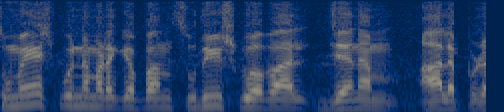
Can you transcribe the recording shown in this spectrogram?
സുമേഷ് പുന്നമടയ്ക്കൊപ്പം സുധീഷ് ഗോപാൽ ജനം ആലപ്പുഴ.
